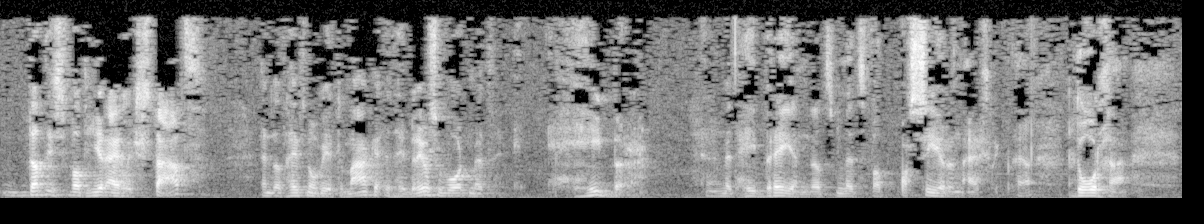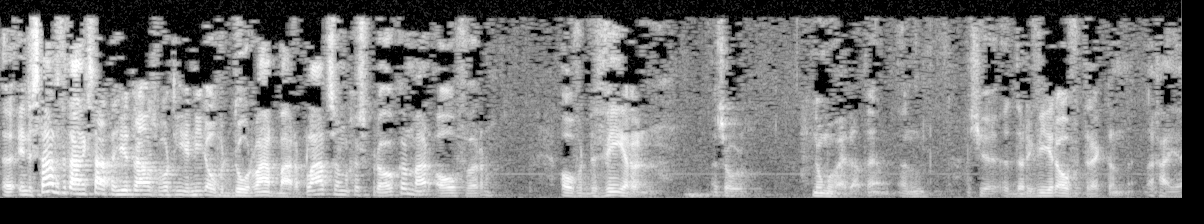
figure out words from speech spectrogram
dat is wat hier eigenlijk staat. En dat heeft nog weer te maken, het Hebreeuwse woord met Heber. Met Hebreeën, dat met wat passeren eigenlijk. Ja, doorgaan. Uh, in de Statenvertaling staat er hier trouwens, wordt hier niet over doorwaardbare plaatsen gesproken, maar over, over de veren. Zo noemen wij dat. Hè? En als je de rivier overtrekt, dan, dan, ga je,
